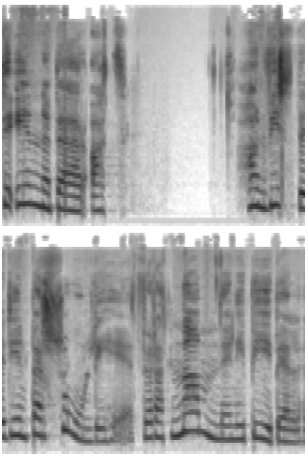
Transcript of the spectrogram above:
Det innebär att han visste din personlighet för att namnen i Bibeln,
